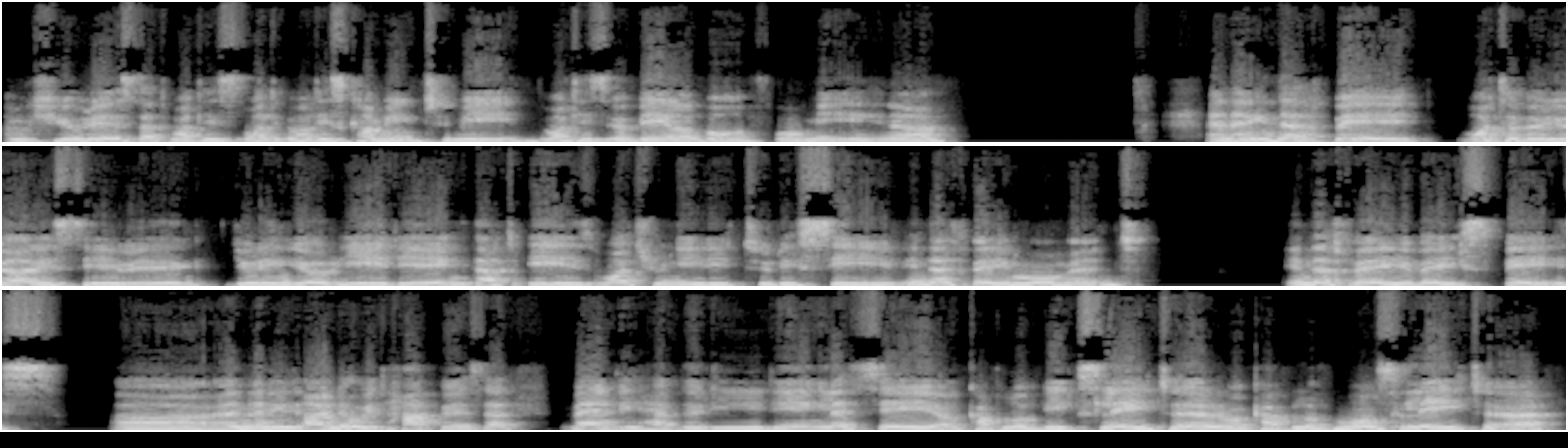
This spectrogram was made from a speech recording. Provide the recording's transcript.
I'm curious that what is, what, what is coming to me, what is available for me, you know? And then in that way, whatever you are receiving during your reading, that is what you needed to receive in that very moment, in that very, very space. Uh, and then it, I know it happens that when we have the reading, let's say a couple of weeks later or a couple of months later,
